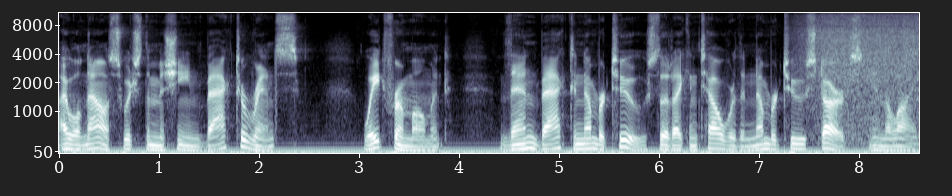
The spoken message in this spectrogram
I will now switch the machine back to rinse, wait for a moment, then back to number 2 so that I can tell where the number 2 starts in the line.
